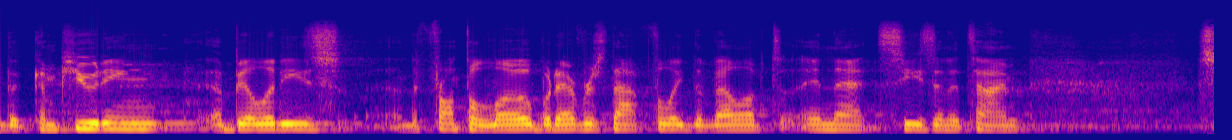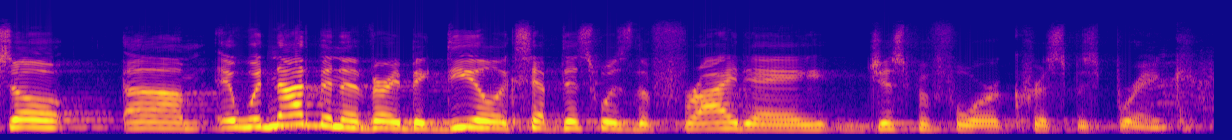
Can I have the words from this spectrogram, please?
the computing abilities, the frontal lobe, whatever's not fully developed in that season of time. So um, it would not have been a very big deal, except this was the Friday just before Christmas break.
